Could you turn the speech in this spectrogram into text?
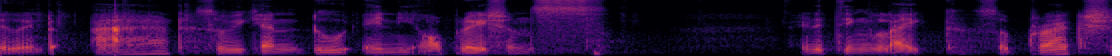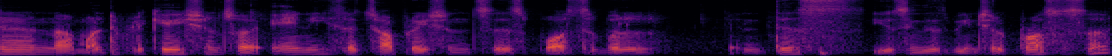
we are going to add so we can do any operations. Anything like subtraction or multiplication so any such operations is possible in this using this bean shell processor.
